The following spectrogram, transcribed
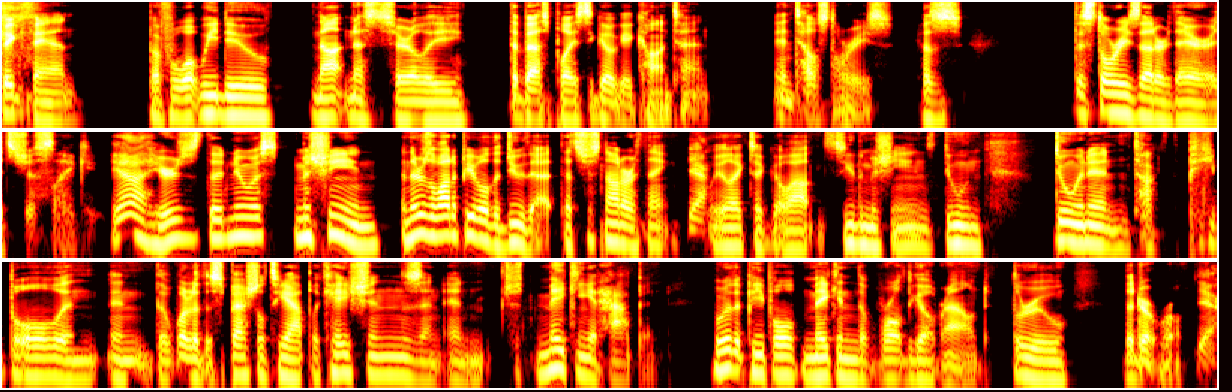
Big fan. But for what we do, not necessarily the best place to go get content and tell stories. Because the stories that are there, it's just like, yeah, here's the newest machine. And there's a lot of people that do that. That's just not our thing. Yeah. We like to go out and see the machines, doing doing it and talk to people and and the what are the specialty applications and and just making it happen. Who are the people making the world go round through the dirt world. Yeah.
